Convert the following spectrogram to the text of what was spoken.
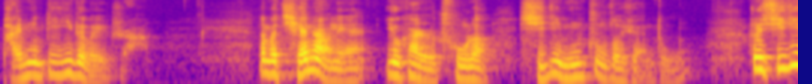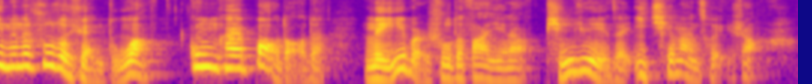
排名第一的位置啊。那么前两年又开始出了《习近平著作选读》，这习近平的著作选读啊，公开报道的每一本书的发行量平均也在一千万册以上啊。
